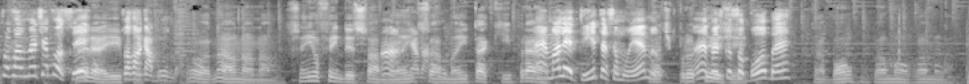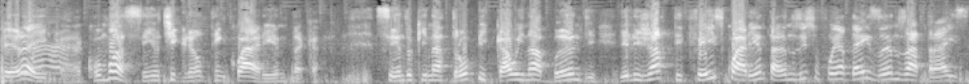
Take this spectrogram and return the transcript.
provavelmente é você. Peraí. sua pô. vagabunda. Ô, não, não, não. Sem ofender sua Ah, mãe, sua puta. mãe tá aqui pra. É maledita essa mulher, meu. Pra te É, proteger. parece que eu sou bobo, é? Tá bom? Vamos, vamos lá. Pera aí, cara, como assim o Tigrão tem 40, cara? Sendo que na Tropical e na Band ele já fez 40 anos, isso foi há 10 anos atrás.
